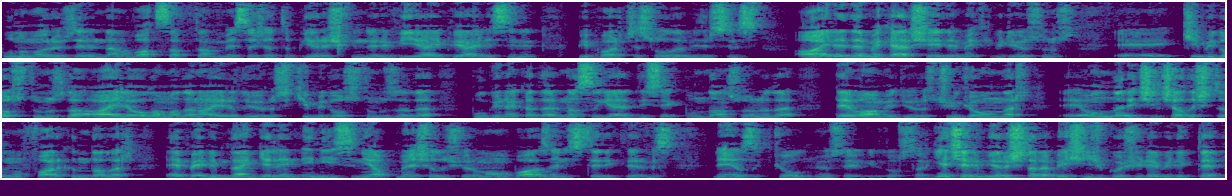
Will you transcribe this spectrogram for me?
bu numara üzerinden WhatsApp'tan mesaj atıp yarış günleri VIP ailesinin bir parçası olabilirsiniz. Aile demek her şey demek biliyorsunuz. Ee, kimi dostumuzla aile olamadan ayrılıyoruz. Kimi dostumuzla da bugüne kadar nasıl geldiysek bundan sonra da devam ediyoruz. Çünkü onlar e, onlar için çalıştığımın farkındalar. Hep elimden gelenin en iyisini yapmaya çalışıyorum ama bazen istediklerimiz ne yazık ki olmuyor sevgili dostlar. Geçelim yarışlara. 5. koşuyla birlikte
